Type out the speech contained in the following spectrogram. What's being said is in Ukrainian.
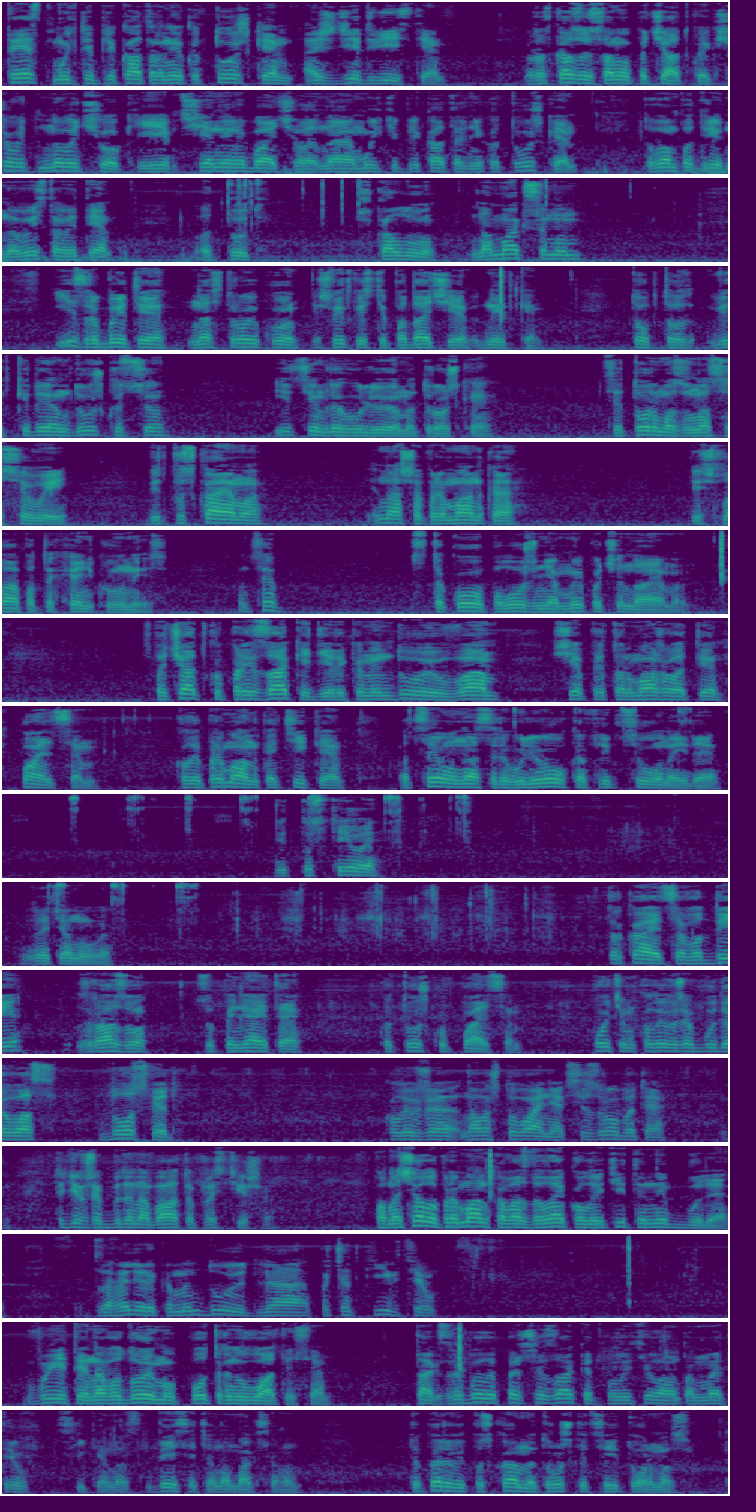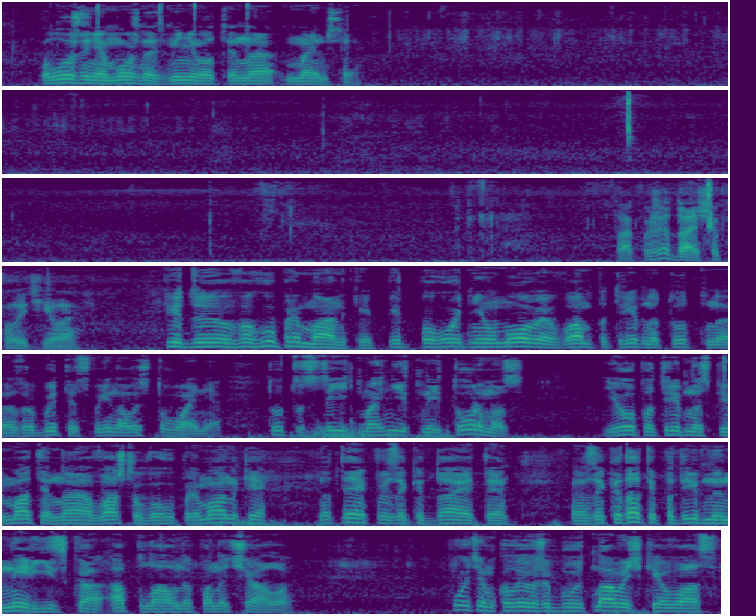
Тест мультиплікаторної котушки HD200. Розказую з самого початку. Якщо ви новачок і ще не бачили на мультиплікаторні котушки, то вам потрібно виставити отут шкалу на максимум і зробити настройку швидкості подачі нитки. Тобто відкидаємо дужку цю і цим регулюємо трошки. Це тормоз у нас осьовий. Відпускаємо, і наша приманка пішла потихеньку вниз. Оце з такого положення ми починаємо. Спочатку при закиді рекомендую вам ще притормажувати пальцем. Коли приманка тільки, оце у нас регулювання фрикціону йде. Відпустили, затягнули. Торкається води, зразу зупиняйте котушку пальцем. Потім, коли вже буде у вас досвід, коли вже налаштування всі зробите, тоді вже буде набагато простіше. Поначалу приманка вас далеко летіти не буде. Взагалі рекомендую для початківців вийти на водойму потренуватися. Так, зробили перший закид, полетіло вона там метрів скільки у нас 10 на максимум. Тепер відпускаємо трошки цей тормоз. Положення можна змінювати на менше. Так, вже далі полетіла. Під е, вагу приманки, під погодні умови вам потрібно тут е, зробити свої налаштування. Тут стоїть магнітний тормоз, його потрібно спіймати на вашу вагу приманки, на те, як ви закидаєте. Е, Закидати потрібно не різко, а плавно поначалу. Потім, коли вже будуть навички у вас,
